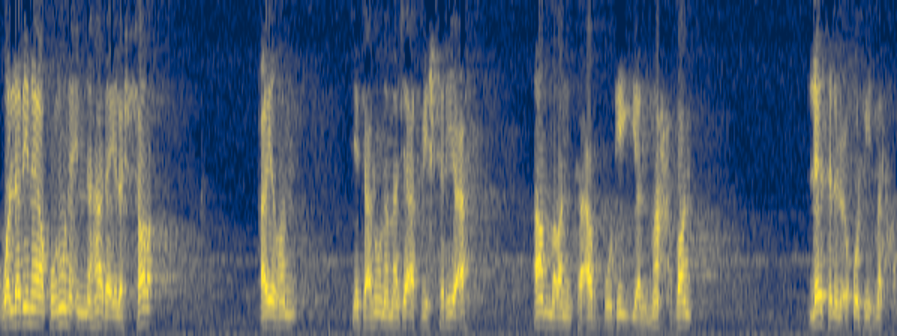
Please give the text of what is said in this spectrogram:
والذين يقولون إن هذا إلى الشرع أيضا يجعلون ما جاءت به الشريعة أمرا تعبديا محضا ليس للعقول فيه مدخل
